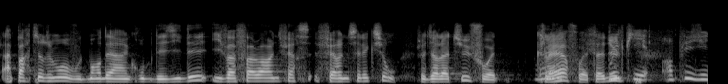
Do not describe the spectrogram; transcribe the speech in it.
À partir du moment où vous demandez à un groupe des idées, il va falloir une faire, faire une sélection. Je veux dire, là-dessus, il faut être clair, il faut être adulte. puis en plus,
